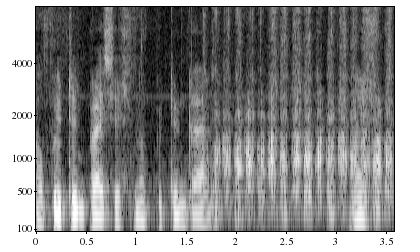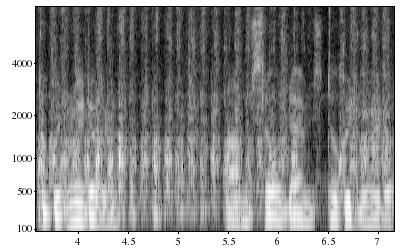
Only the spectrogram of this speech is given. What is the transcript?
Oh 15 prices not 15 times. I'm stupid reader you know? I'm so damn stupid reader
